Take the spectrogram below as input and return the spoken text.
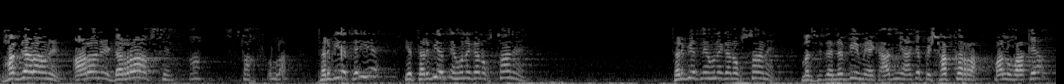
بھاگ جا رہا انہیں، آ رہا نہیں ڈر رہا آپ سے۔ ہاں اللہ۔ تربیت ہے یہ۔ یہ تربیت نہیں ہونے کا نقصان ہے۔ تربیت نہیں ہونے کا نقصان ہے۔ مسجد نبی میں ایک آدمی آ کے پیشاب کر رہا۔ معلوم واقعہ؟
